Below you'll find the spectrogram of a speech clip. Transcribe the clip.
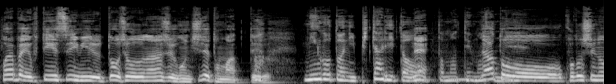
これやっぱり FTSE 見るとちょうど75日で止まっている。見事にピタリと止まってますね。ねあと、今年の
